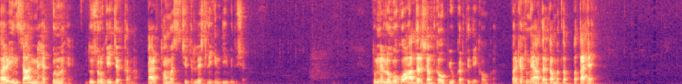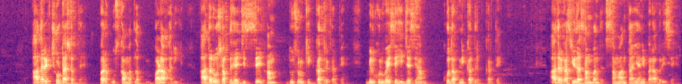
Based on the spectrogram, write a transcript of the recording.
हर इंसान महत्वपूर्ण है, दूसरों की इज़्ज़त करना। Pat Thomas, Chitra Leslie, Hindi विदुषक। तुमने लोगों को आदर शब्द का उपयोग करते देखा होगा, पर क्या तुम्हें आदर का मतलब पता है? आदर एक छोटा शब्द है, पर उसका मतलब बड़ा भारी है। आदर वो शब्द है जिससे हम दूसरों की कद्र करते हैं। बिल्कुल वैसे ही जैसे हम खुद अपनी कद्र करते हैं। आदर का सीधा संबंध समानता यानी बराबरी से है।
